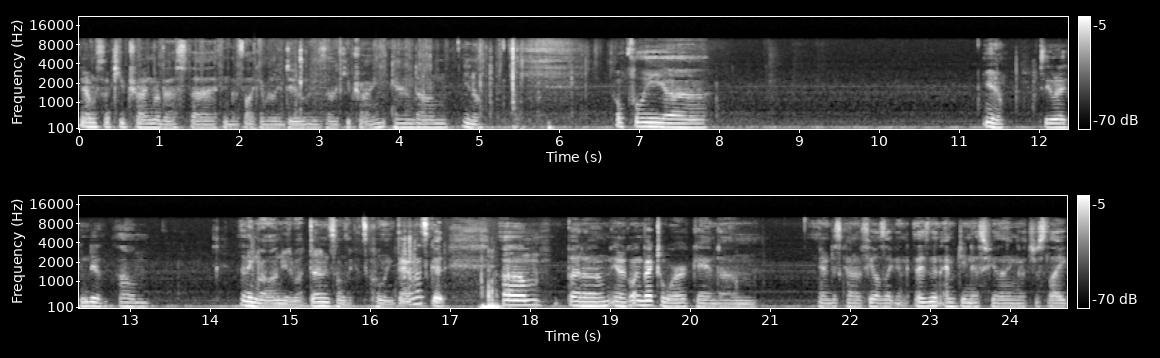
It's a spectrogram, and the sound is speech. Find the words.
you know, I'm just gonna keep trying my best. Uh, I think that's all I can really do is uh, keep trying, and um, you know, hopefully, uh, you know, see what I can do. Um, I think my laundry's about done. It sounds like it's cooling down. That's good. Um, but um, you know, going back to work and um, you know, just kind of feels like an, there's an emptiness feeling. That's just like,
